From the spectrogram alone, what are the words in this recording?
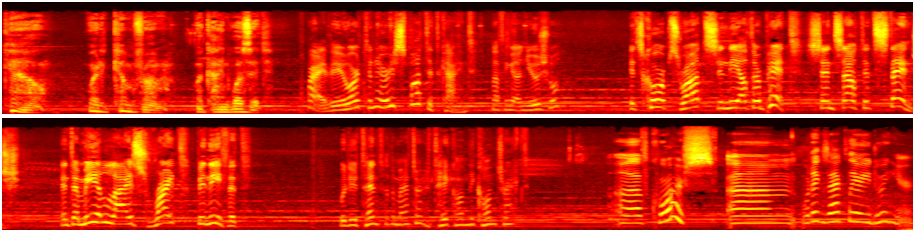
Cow. Where'd it come from? What kind was it? Why, the ordinary spotted kind. Nothing unusual. Its corpse rots in the other pit, sends out its stench, and the meal lies right beneath it. Will you tend to the matter? Take on the contract? Uh, of course. Um, what exactly are you doing here?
